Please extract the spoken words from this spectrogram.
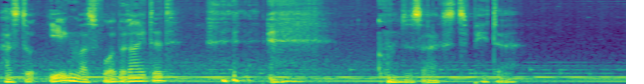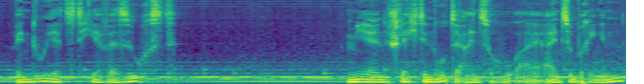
hast du irgendwas vorbereitet? und du sagst, Peter, wenn du jetzt hier versuchst, mir eine schlechte Note einzubringen,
